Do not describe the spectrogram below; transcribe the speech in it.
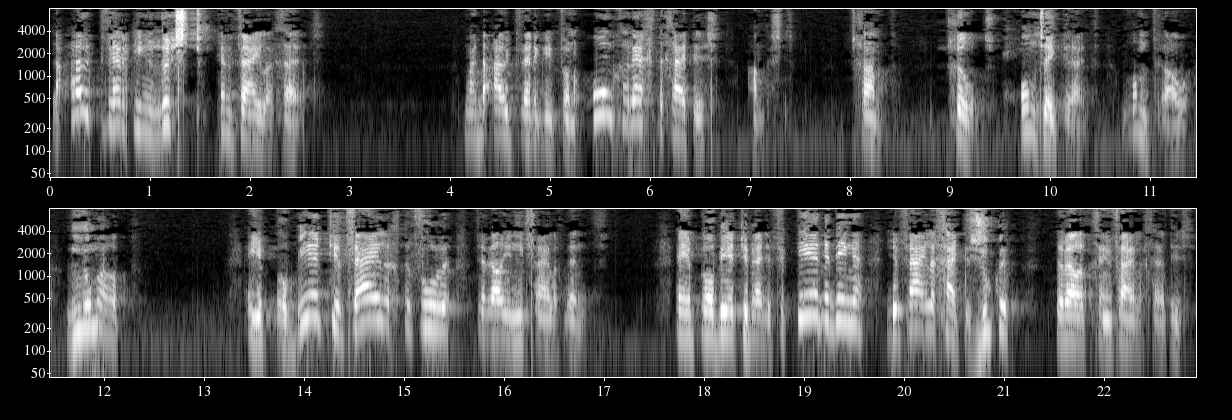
De uitwerking rust en veiligheid. Maar de uitwerking van ongerechtigheid is angst, schaamte, schuld, onzekerheid, wantrouwen, noem maar op. En je probeert je veilig te voelen terwijl je niet veilig bent. En je probeert je bij de verkeerde dingen je veiligheid te zoeken terwijl het geen veiligheid is.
